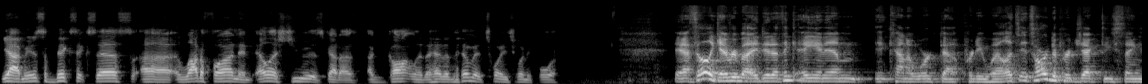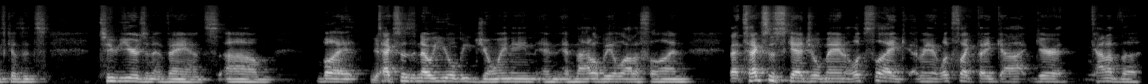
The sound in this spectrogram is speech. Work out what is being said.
yeah, I mean, it's a big success, uh, a lot of fun, and LSU has got a, a, gauntlet ahead of them in 2024. Yeah, I feel like everybody did. I think A and M it kind of worked out pretty well. It's it's hard to project these things because it's two years in advance. Um, but yeah. Texas and OU will be joining, and and that'll be a lot of fun. That Texas schedule, man, it looks like. I mean, it looks like they got Garrett kind of the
